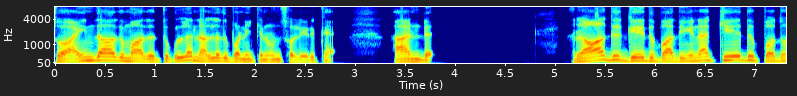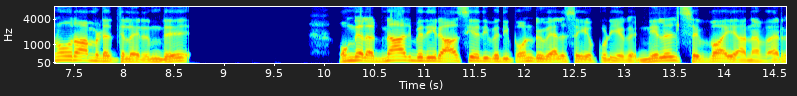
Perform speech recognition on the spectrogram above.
ஸோ ஐந்தாவது மாதத்துக்குள்ளே நல்லது பண்ணிக்கணும்னு சொல்லியிருக்கேன். அண்டு ராகு கேது பார்த்தீங்கன்னா கேது பதினோராம் இடத்துல இருந்து உங்கள் லக்னாதிபதி ராசி அதிபதி போன்று வேலை செய்யக்கூடிய நிழல் செவ்வாயானவர்.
